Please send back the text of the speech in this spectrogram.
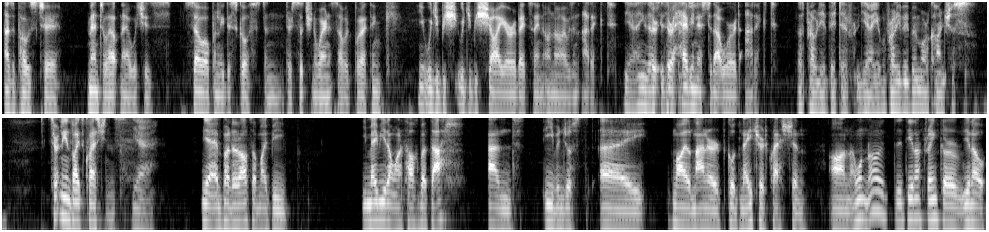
as opposed to mental health now, which is so openly discussed and there's such an awareness of it. But I think, would you be would you be shyer about saying, "Oh no, I was an addict"? Yeah, I think Is there, that's is there a heaviness to that word, addict? That's probably a bit different. Yeah, you would probably be a bit more conscious. Certainly invites questions. Yeah. Yeah, but it also might be maybe you don't want to talk about that, and even just a mild mannered, good natured question on I won't know, do you not drink, or you know,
